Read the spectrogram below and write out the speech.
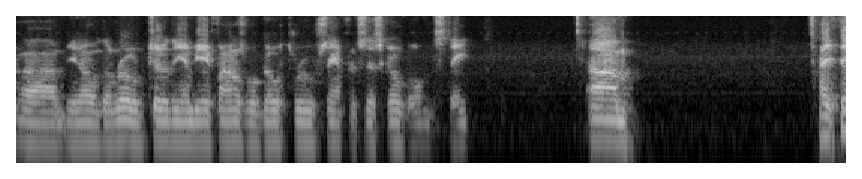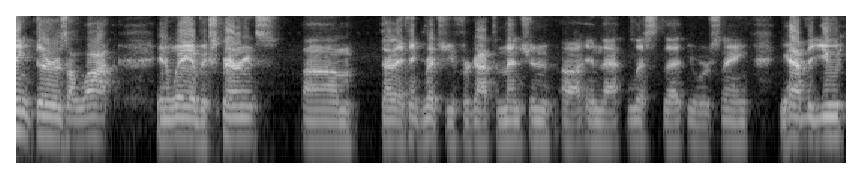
um, you know the road to the nba finals will go through san francisco golden state um, I think there's a lot in way of experience um, that I think Rich you forgot to mention uh, in that list that you were saying. You have the youth,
